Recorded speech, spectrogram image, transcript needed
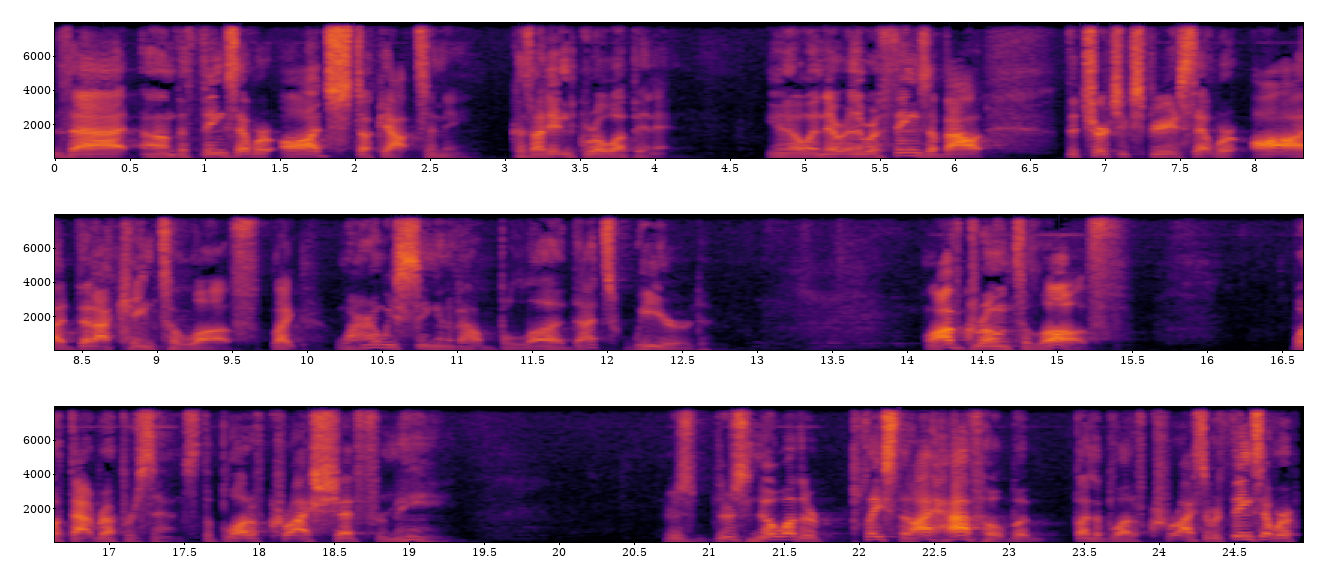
that um, the things that were odd stuck out to me because I didn't grow up in it. You know, and there, and there were things about the church experience that were odd that I came to love. Like, why are we singing about blood? That's weird. Well, I've grown to love what that represents the blood of Christ shed for me. There's, there's no other place that I have hope but by the blood of Christ. There were things that were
